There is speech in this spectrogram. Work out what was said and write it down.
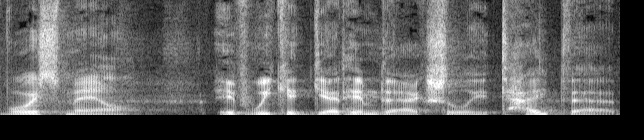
voicemail. If we could get him to actually type that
